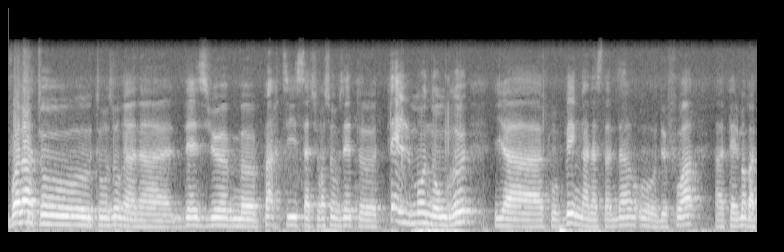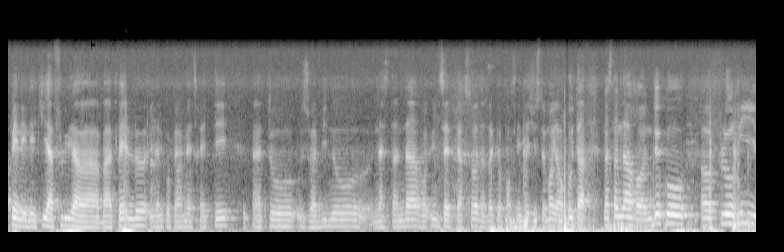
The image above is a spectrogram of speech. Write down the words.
Voilà, toujours la deuxième partie, saturation, vous êtes euh, tellement nombreux. Il y a na standard, oh, deux fois, euh, tellement d'appels et qui affluent à l'appel, il a permettre d'être un taux Zwabino na standard, une seule personne, dans une opportunité justement, il y a encore na standard, Ndeko Flori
